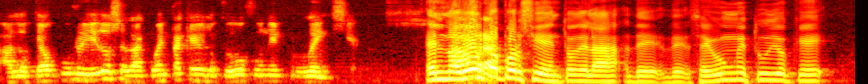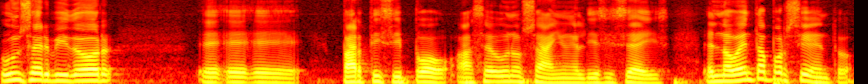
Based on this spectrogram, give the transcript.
a, lo que ha ocurrido, se da cuenta que lo que hubo fue una imprudencia. El 90% de la, de, según un estudio que un servidor eh, eh, participó hace unos años, en el 16, el 90%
